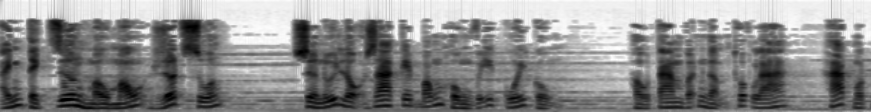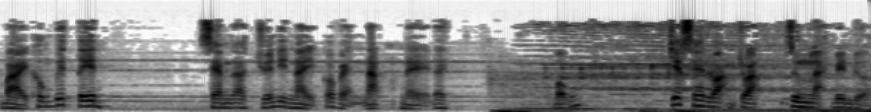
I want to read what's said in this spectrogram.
Ánh tịch dương màu máu rớt xuống, sườn núi lộ ra cái bóng hùng vĩ cuối cùng. Hầu Tam vẫn ngậm thuốc lá, hát một bài không biết tên. Xem ra chuyến đi này có vẻ nặng nề đây. Bỗng, chiếc xe loạn choạng dừng lại bên đường.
